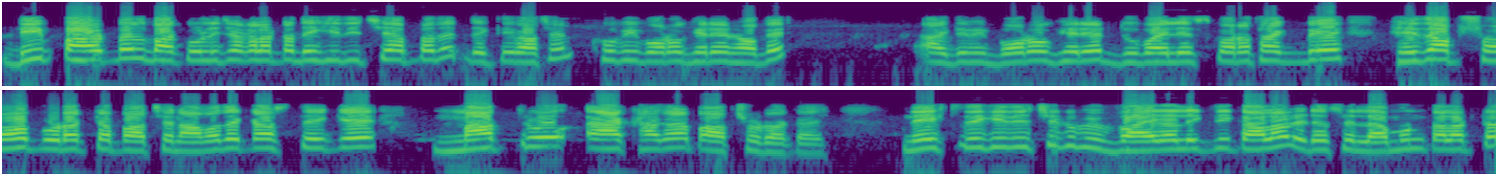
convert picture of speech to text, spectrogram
ডিপ পার্পল বা কলিজা কালারটা দেখিয়ে দিচ্ছি আপনাদের। দেখতে পাচ্ছেন? খুবই বড় ঘেরের হবে। একদমই বড় ঘেরের দুবাই লেস করা থাকবে। হেজাব সহ প্রোডাক্টটা পাচ্ছেন আমাদের কাছ থেকে মাত্র এক হাজার পাঁচশো টাকায়। নেক্সট দেখিয়ে দিচ্ছি খুবই ভাইরাল একটি কালার এটা হচ্ছে লেমন কালারটা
